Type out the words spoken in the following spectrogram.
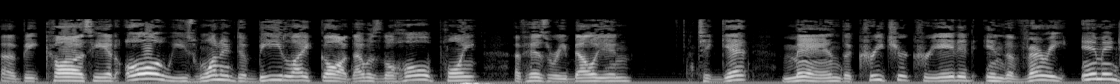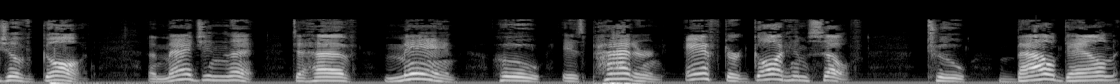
uh, because he had always wanted to be like God. That was the whole point of his rebellion to get man, the creature created in the very image of God. Imagine that to have man who is patterned after God himself to bow down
